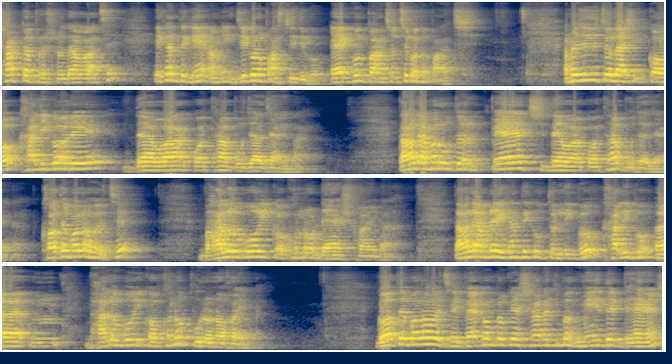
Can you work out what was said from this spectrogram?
সাতটা প্রশ্ন দেওয়া আছে। এখান থেকে আমি যে কোনো পাঁচটি দিব। এক গুণ পাঁচ হচ্ছে কত? পাঁচ। আমরা যদি চলে আসি, ক, খালি ঘরে দেওয়া কথা বোঝা যায় না। তাহলে আমার উত্তর, প্যাঁচ দেওয়া কথা বোঝা যায় না। খতে বলা হয়েছে ভালো বই কখনো ড্যাশ হয় না। তাহলে আমরা এখান থেকে উত্তর লিখব, খালি ভালো বই কখনো পুরনো হয় না। গতে বলা হয়েছে, বেগম রোকের সারা জীবন মেয়েদের ঢ্যাঁস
